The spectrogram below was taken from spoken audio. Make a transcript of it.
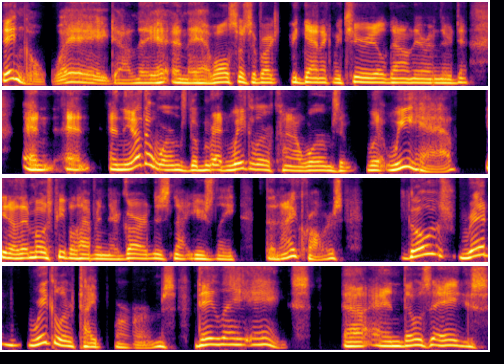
they can go way down. They and they have all sorts of organic material down there, and they're and and and the other worms, the red wiggler kind of worms that we have, you know, that most people have in their gardens, not usually the night crawlers those red wiggler type worms, they lay eggs. Uh, and those eggs,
